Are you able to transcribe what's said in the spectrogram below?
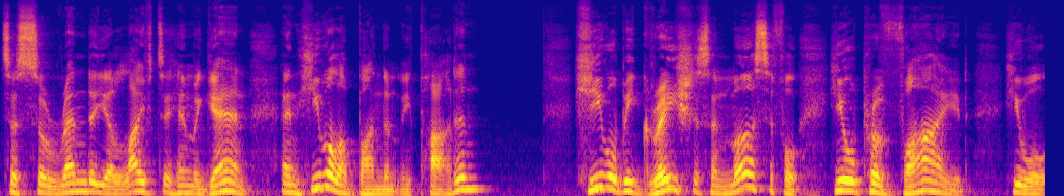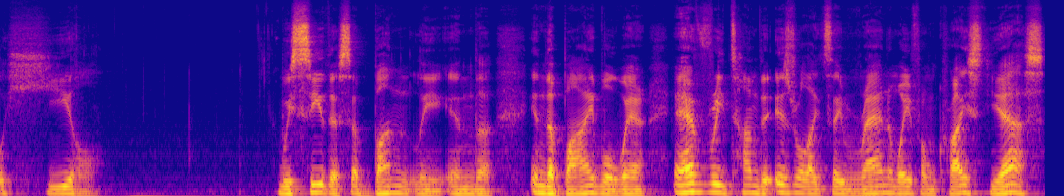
to surrender your life to Him again, and He will abundantly pardon. He will be gracious and merciful. He will provide. He will heal. We see this abundantly in the in the Bible where every time the Israelites they ran away from Christ, yes,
